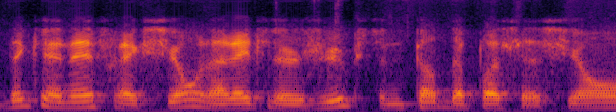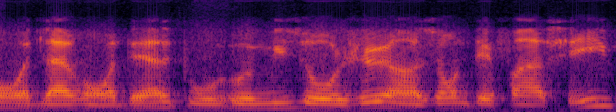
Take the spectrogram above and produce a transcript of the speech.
dès qu'il y a une infraction, on arrête le jeu, puis c'est une perte de possession de la rondelle, ou, mise au jeu en zone défensive,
